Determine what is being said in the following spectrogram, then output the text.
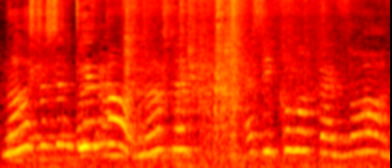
No lo estoy sintiendo. No lo estoy. Así como perdón.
